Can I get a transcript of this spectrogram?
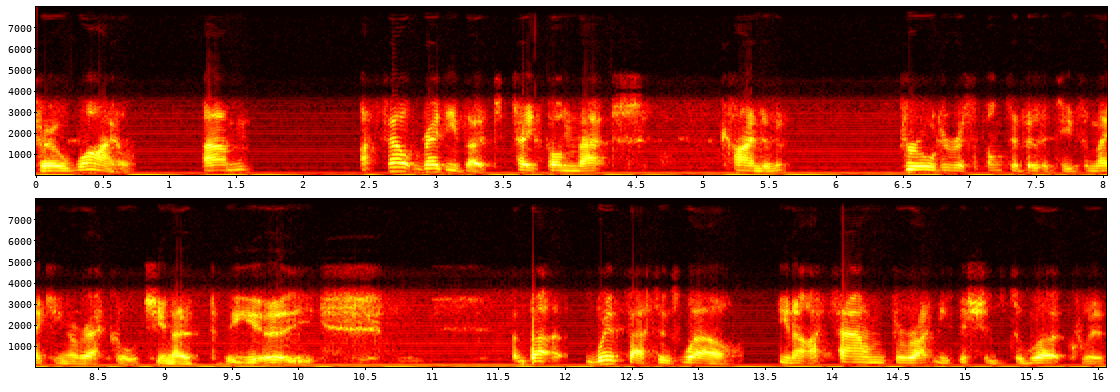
for a while. Um, I felt ready though to take on that kind of broader responsibility for making a record. You know, but with that as well, you know, I found the right musicians to work with.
